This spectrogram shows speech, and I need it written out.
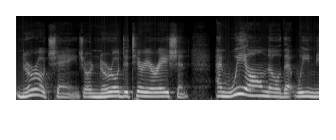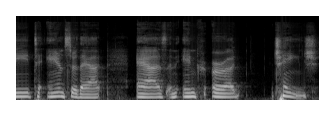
neuro change or neuro deterioration. And we all know that we need to answer that as an inc- or a change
